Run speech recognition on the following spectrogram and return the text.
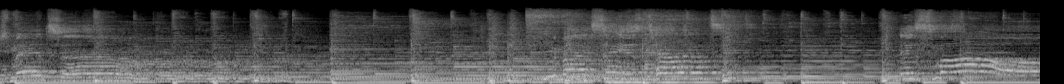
James Manson. You might say his talent is small.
